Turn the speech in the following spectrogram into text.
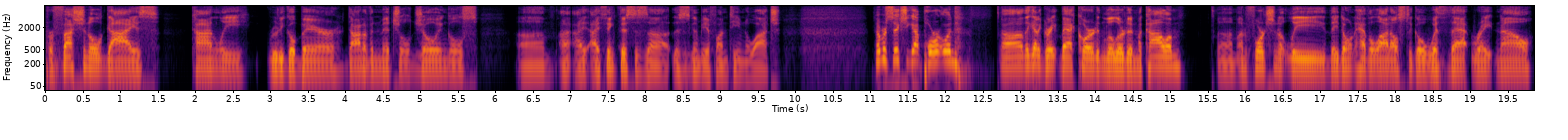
professional guys. Conley, Rudy Gobert, Donovan Mitchell, Joe Ingles. Um, I, I think this is uh this is going to be a fun team to watch. Number six, you got Portland. Uh, they got a great backcourt in Lillard and McCollum. Um, unfortunately, they don't have a lot else to go with that right now.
